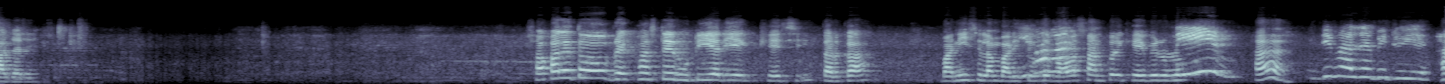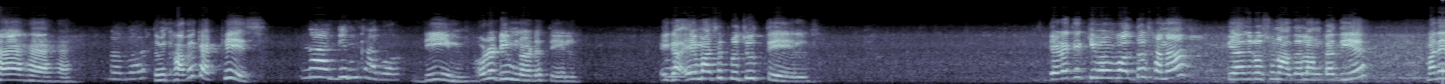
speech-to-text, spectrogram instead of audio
বাজারে। সকালে তো ব্রেকফাস্টে রুটি আর ইয়ে খেয়েছি তড়কা বানিয়েছিলাম বাড়িতে। ওদের বাবা স্নান করে খেয়ে বেরোলো। হ্যাঁ? আছে ভিডিও হ্যাঁ হ্যাঁ হ্যাঁ। তুমি খাবে ক্যাটফিশ না ডিম খাব। ডিম? ওটা ডিম না ওটা তেল। এই এই মাছের প্রচুর তেল। এটাকে কীভাবে বলতো সানা? পেঁয়াজ রসুন আদা লঙ্কা দিয়ে মানে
